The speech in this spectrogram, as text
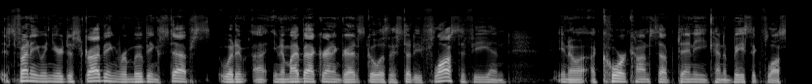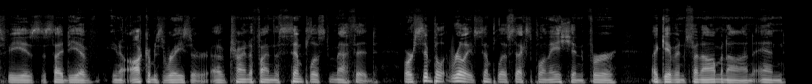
It's funny when you're describing removing steps. What uh, you know, my background in grad school was I studied philosophy, and you know, a core concept to any kind of basic philosophy is this idea of, you know, Occam's razor of trying to find the simplest method or simple, really simplest explanation for a given phenomenon. And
